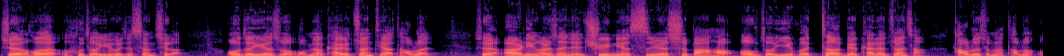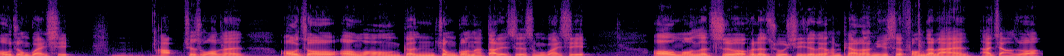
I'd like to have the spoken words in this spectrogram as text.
所以后来欧洲议会就生气了。欧洲议会说我们要开个专题来讨论。所以二零二三年去年四月十八号，欧洲议会特别开了专场，讨论什么？讨论欧中关系。嗯，好，就是我们欧洲欧盟跟中共呢到底是什么关系？欧盟的执委会的主席就那个很漂亮的女士冯德莱恩，她讲说，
